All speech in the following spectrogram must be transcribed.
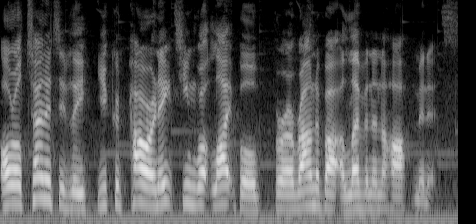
Or alternatively, you could power an 18 watt light bulb for around about 11 and a half minutes.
